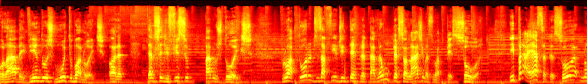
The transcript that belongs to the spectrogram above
Olá, bem-vindos, muito boa noite. Olha, deve ser difícil para os dois. Para o ator, o desafio de interpretar não um personagem, mas uma pessoa. E para essa pessoa, não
